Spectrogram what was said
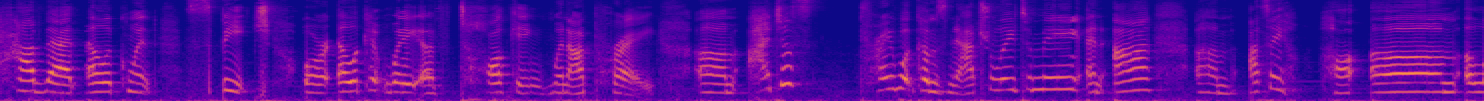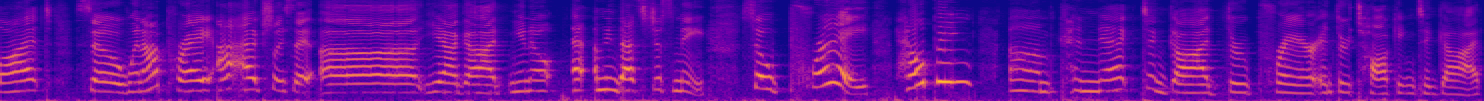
have that eloquent speech or eloquent way of talking when I pray. Um, I just pray what comes naturally to me, and I um, I say um a lot. So when I pray, I actually say, uh, yeah, God, you know, I mean that's just me. So pray, helping um, connect to God through prayer and through talking to God,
